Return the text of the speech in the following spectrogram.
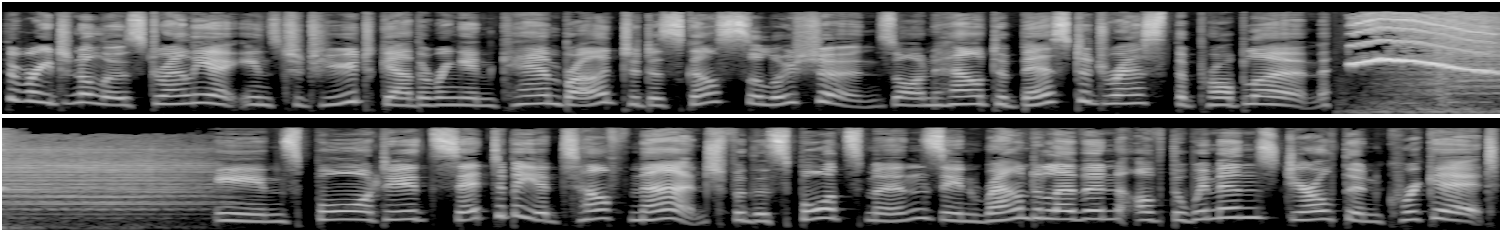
The Regional Australia Institute gathering in Canberra to discuss solutions on how to best address the problem. In sport, it's set to be a tough match for the Sportsmans in round 11 of the Women's Geraldton Cricket.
